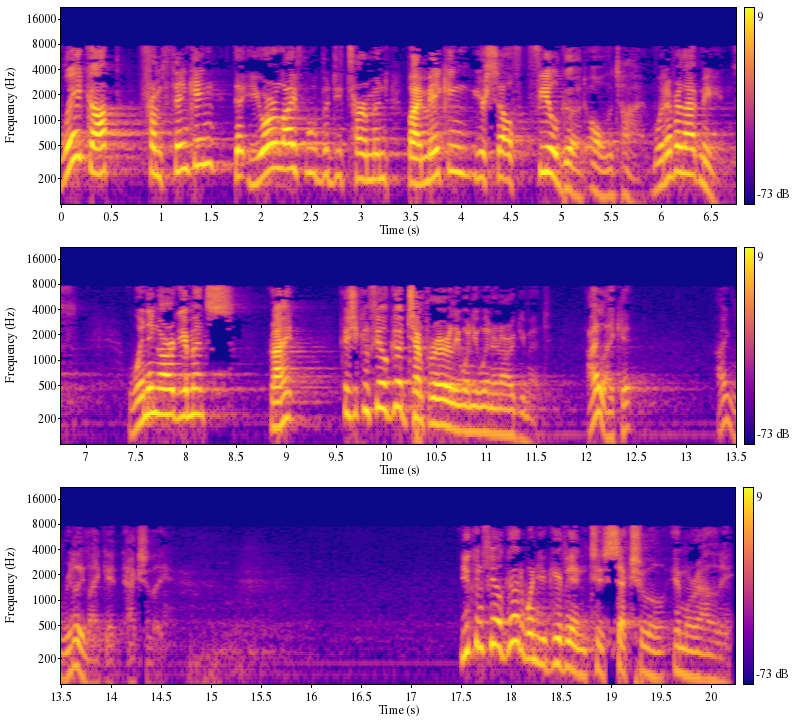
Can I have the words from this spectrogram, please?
Wake up from thinking that your life will be determined by making yourself feel good all the time, whatever that means. Winning arguments, right? Because you can feel good temporarily when you win an argument. I like it. I really like it, actually. You can feel good when you give in to sexual immorality.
